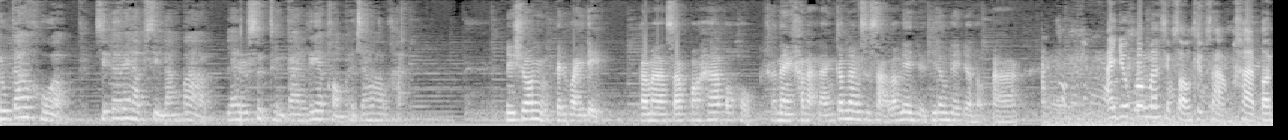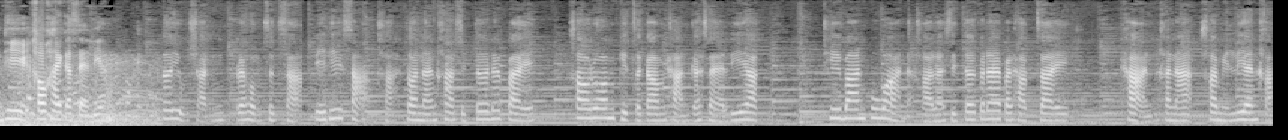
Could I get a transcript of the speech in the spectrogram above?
ยุ 9 ขวบซิสเตอร์ได้รับสินล้างบาปและรู้สึกถึงการเรียกของพระเจ้าค่ะ ในช่วงเป็นวัยเด็กประมาณสักป .5 ป .6 ในขณะนั้นกำลังศึกษาเราเรียนอยู่ที่โรงเรียนยอนดอกอาร์คอายุประมาณ 12-13 ค่ะ ตอนที่เข้าค่ายกระแสเรียนซิสเตอร์อยู่ชั้นประถมศึกษาปีที่ 3 ค่ะ ตอนนั้นค่ะซิสเตอร์ได้ไปเข้าร่วมกิจกรรมฐานกระแสเรียกที่บ้านผู้หวานนะคะ และซิสเตอร์ก็ได้ประทับใจฐานคณะคามิเลียนค่ะ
